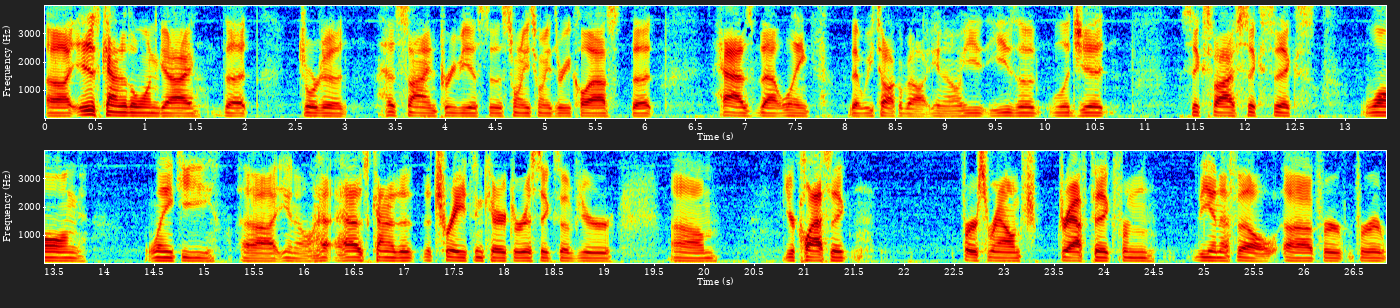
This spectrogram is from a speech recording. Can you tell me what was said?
uh, is kind of the one guy that Georgia has signed previous to this 2023 class that has that length that we talk about. You know, he he's a legit six five, six six, long, lanky. Uh, you know, ha- has kind of the, the traits and characteristics of your um, your classic first round draft pick from the NFL uh, for for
